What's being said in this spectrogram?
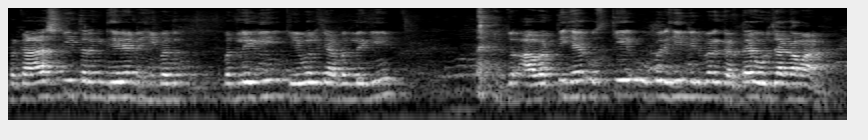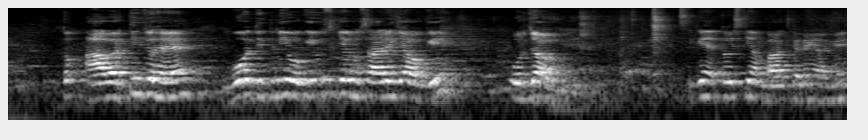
प्रकाश की तरंग धैर्य नहीं बदल बदलेगी, केवल क्या बदलेगी? जो आवर्ती है, उसके ऊपर ही निर्भर करता है ऊर्जा का मान। तो आवर्ती जो है, वो जितनी होगी, उसके अनुसार ही क्या होगी? ऊर्जा होगी। ठीक है? तो इसकी हम बात करें आगे।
